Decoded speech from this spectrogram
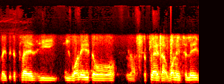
maybe the players he, he wanted or you know, the players that wanted to leave.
